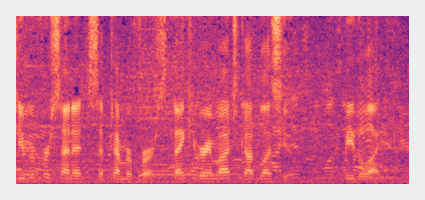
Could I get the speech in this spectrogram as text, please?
Shiva for Senate, September 1st. Thank you very much. God bless you. Be the light.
